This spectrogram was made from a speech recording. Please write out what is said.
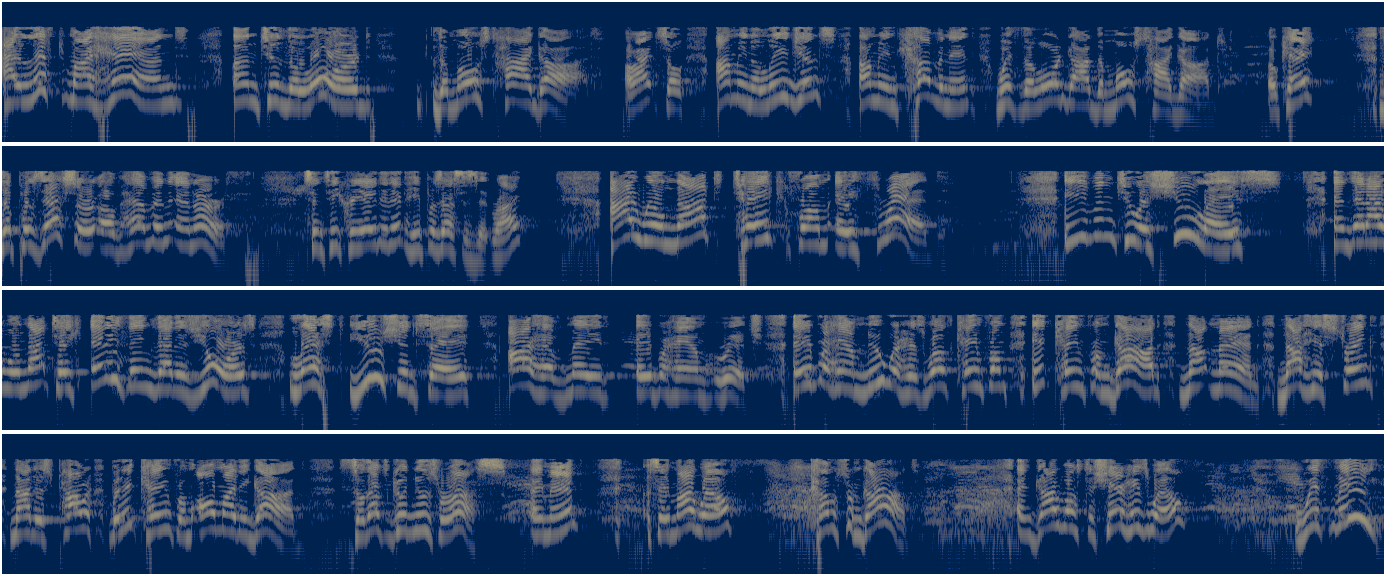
I lift my hand unto the Lord, the Most High God. All right, so I'm in allegiance, I'm in covenant with the Lord God, the Most High God. Okay? The possessor of heaven and earth. Since He created it, He possesses it, right? I will not take from a thread, even to a shoelace, and that I will not take anything that is yours, lest you should say, I have made Abraham rich. Abraham knew where his wealth came from. It came from God, not man. Not his strength, not his power, but it came from Almighty God. So that's good news for us. Amen? Say, my wealth comes from God. And God wants to share his wealth with me.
